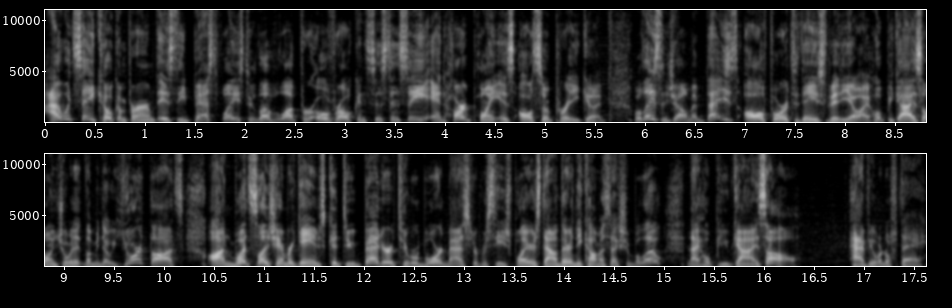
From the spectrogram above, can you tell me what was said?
I would say Kill Confirmed is the best place to level up for overall consistency, and Hardpoint is also pretty good. Well, ladies and gentlemen, that is all for today's video. I hope you guys all enjoyed it. Let me know your thoughts on what Sledgehammer Games could do better to reward Master Prestige players down there in the comment section below, and I hope you guys all have a wonderful day.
